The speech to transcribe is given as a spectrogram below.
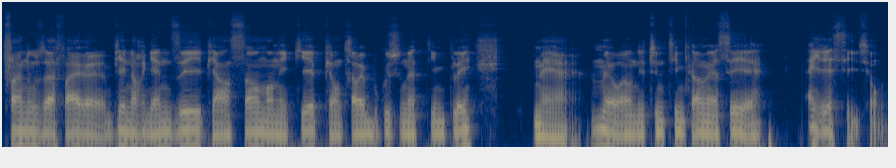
faire nos affaires euh, bien organisées, puis ensemble en équipe, puis on travaille beaucoup sur notre team play. Mais, euh, mais ouais, on est une team quand même assez agressive, si on veut.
